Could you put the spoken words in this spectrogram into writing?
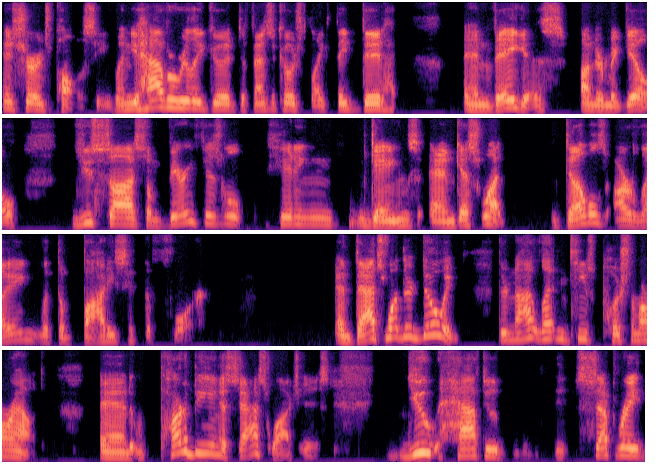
insurance policy. When you have a really good defensive coach like they did in Vegas under McGill, you saw some very physical hitting games. And guess what? Devils are laying with the bodies hit the floor. And that's what they're doing. They're not letting teams push them around. And part of being a Sasquatch is you have to separate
